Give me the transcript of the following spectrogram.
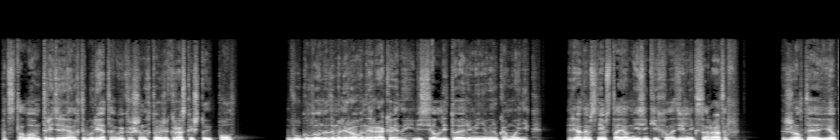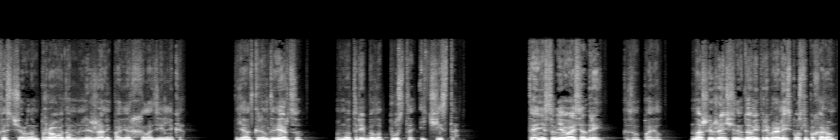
Под столом три деревянных табурета, выкрашенных той же краской, что и пол. В углу над эмалированной раковиной висел литой алюминиевый рукомойник. Рядом с ним стоял низенький холодильник «Саратов». Желтая вилка с черным проводом лежали поверх холодильника. Я открыл дверцу. Внутри было пусто и чисто. «Ты не сомневайся, Андрей», — сказал Павел. «Наши женщины в доме прибрались после похорон,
